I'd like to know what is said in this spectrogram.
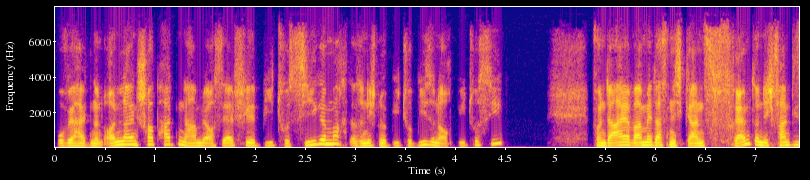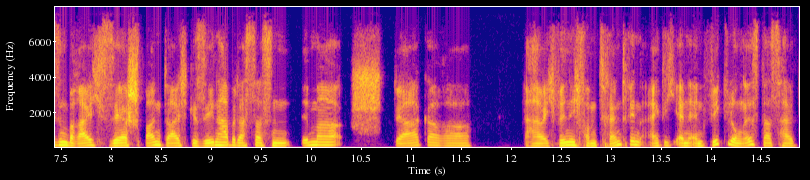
wo wir halt einen Online-Shop hatten. Da haben wir auch sehr viel B2C gemacht, also nicht nur B2B, sondern auch B2C. Von daher war mir das nicht ganz fremd und ich fand diesen Bereich sehr spannend, da ich gesehen habe, dass das ein immer stärkerer, ich will nicht vom Trend reden, eigentlich eine Entwicklung ist, dass halt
